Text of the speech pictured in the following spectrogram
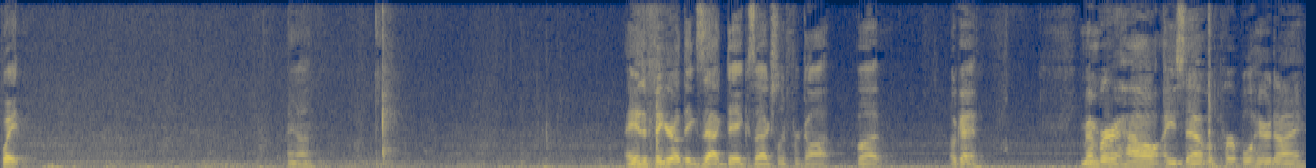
Wait. Hang on. I need to figure out the exact date because I actually forgot. But, okay. Remember how I used to have a purple hair dye?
